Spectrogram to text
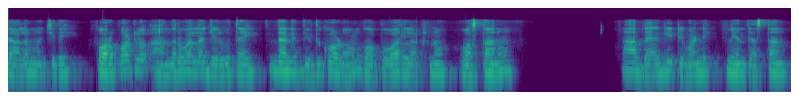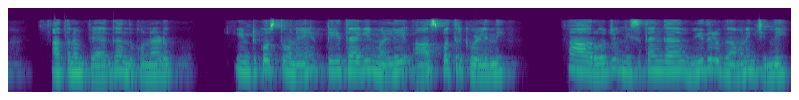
చాలా మంచిది. పొరపాట్లు అందరి వల్ల జరుగుతాయి. దాన్ని దిద్దుకోవడం గొప్పవారి లక్షణం. వస్తాను. ఆ బ్యాగ్ ఇటు ఇవ్వండి. నేను తెస్తాను. అతను బ్యాగ్ అందుకున్నాడు. ఇంటికొస్తూనే టీ తాగి మళ్ళీ ఆసుపత్రికి వెళ్ళింది. ఆ రోజు నిశితంగా వీధులు గమనించింది.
